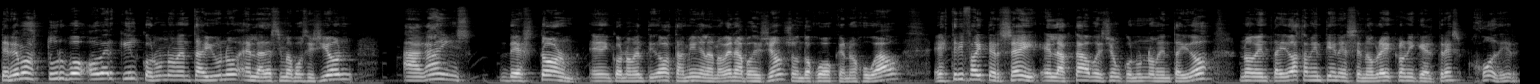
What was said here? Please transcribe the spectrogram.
Tenemos Turbo Overkill con un 91 en la décima posición. Against The Storm con 92 también en la novena posición, son dos juegos que no he jugado. Street Fighter 6 en la octava posición con un 92. 92 también tiene Xenoblade Chronicle 3, joder,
